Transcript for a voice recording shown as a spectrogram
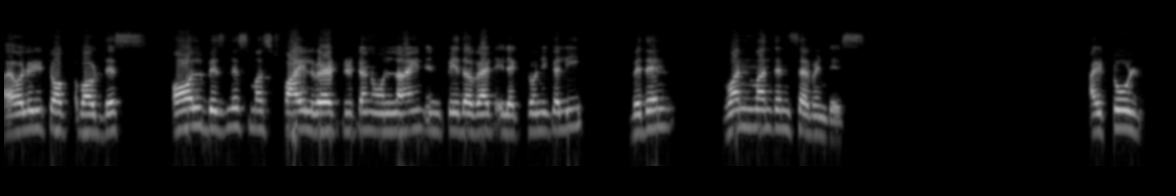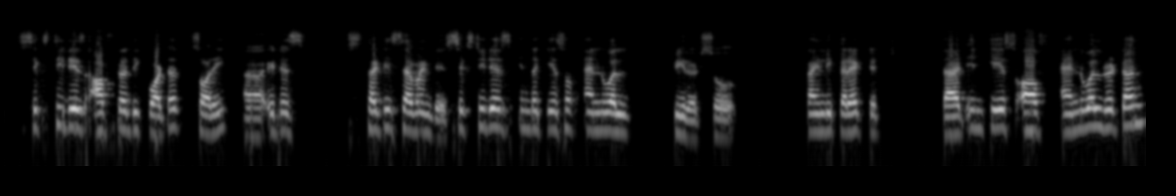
I already talked about this. All business must file VAT return online and pay the VAT electronically within one month and seven days. I told 60 days after the quarter, sorry, uh, it is 37 days, 60 days in the case of annual period. So kindly correct it that in case of annual return,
